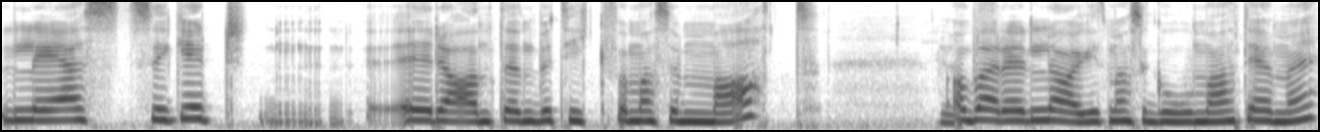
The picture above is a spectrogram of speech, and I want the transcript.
lest, sikkert rant en butikk for masse mat. Og bare laget masse god mat hjemme.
